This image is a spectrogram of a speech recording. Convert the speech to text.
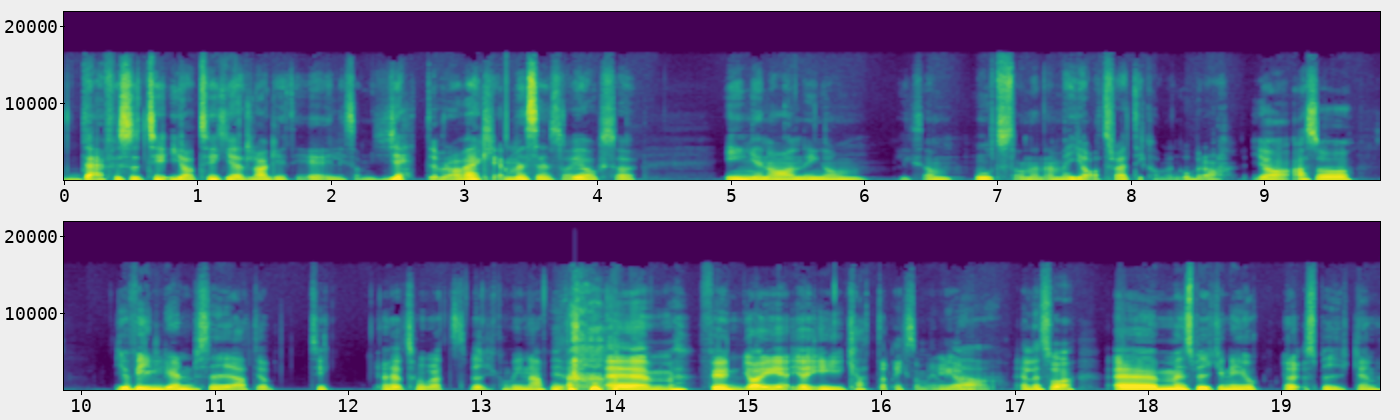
därför så ty, jag tycker att laget är liksom jättebra verkligen. Men sen så har jag också ingen aning om liksom, motståndarna. Men jag tror att det kommer gå bra. Ja, alltså jag vill ju ändå säga att jag, tyck, jag tror att vi kommer vinna. Ja. Ehm, för jag är, jag är ju katten liksom, elev. Ja. Eller så. Ehm, men spiken är ju, äh, spiken,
